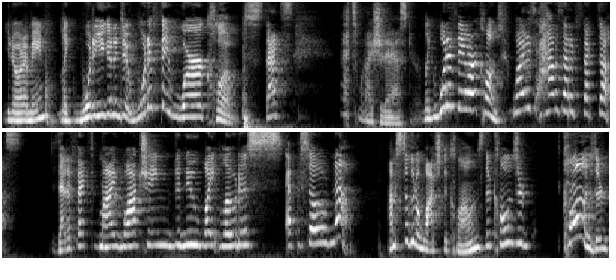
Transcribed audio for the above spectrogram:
You know what I mean? Like, what are you gonna do? What if they were clones? That's that's what I should ask her. Like, what if they are clones? Why does how does that affect us? Does that affect my watching the new White Lotus episode? No. I'm still gonna watch the clones. The clones are clones. They're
